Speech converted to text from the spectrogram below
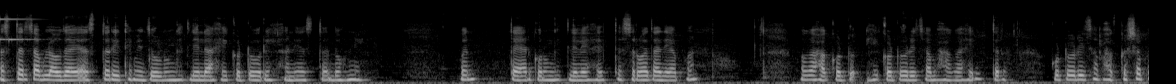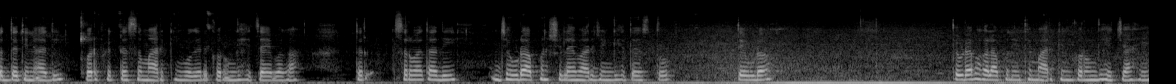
अस्तरचा ब्लाऊज आहे. अस्तर इथे मी जोडून घेतलेला आहे कटोरी आणि अस्तर दोन्ही पण तयार करून घेतलेले आहेत. तर सर्वात आधी आपण बघा हा कटो हे कटोरीचा भाग आहे. तर कटोरीचा भाग कशा पद्धतीने आधी परफेक्ट असं मार्किंग वगैरे करून घ्यायचं आहे बघा. तर सर्वात आधी जेवढं आपण शिलाई मार्जिन घेत असतो तेवढं तेवढ्या भागाला आपण इथे मार्किंग करून घ्यायचे आहे.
